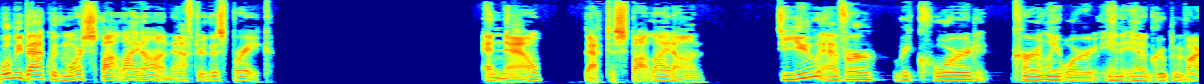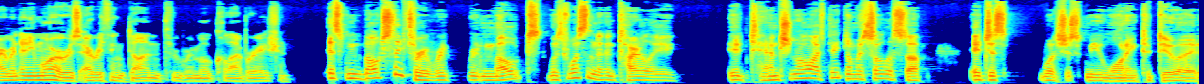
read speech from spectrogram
We'll be back with more Spotlight On after this break. And now, back to Spotlight On. Do you ever record currently or in, in a group environment anymore, or is everything done through remote collaboration? It's mostly through re- remote, which wasn't entirely intentional. I think on my solo stuff, it just was just me wanting to do it.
